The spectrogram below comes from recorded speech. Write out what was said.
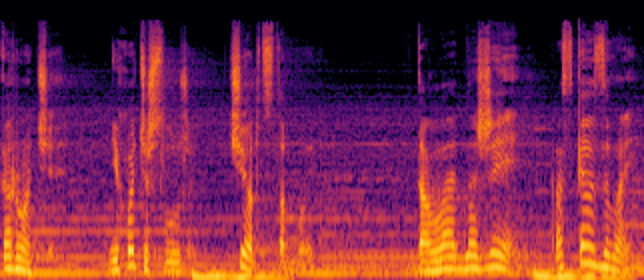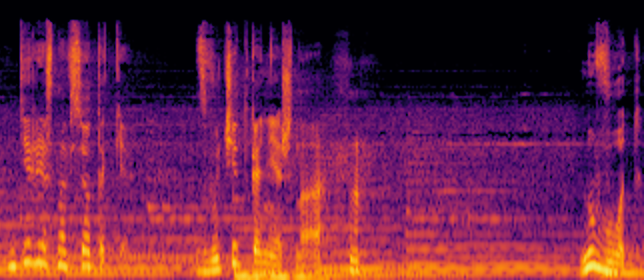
Короче, не хочешь слушать? Черт с тобой. Да ладно, Жень, рассказывай, интересно все-таки. Звучит, конечно. Хм. Ну вот,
